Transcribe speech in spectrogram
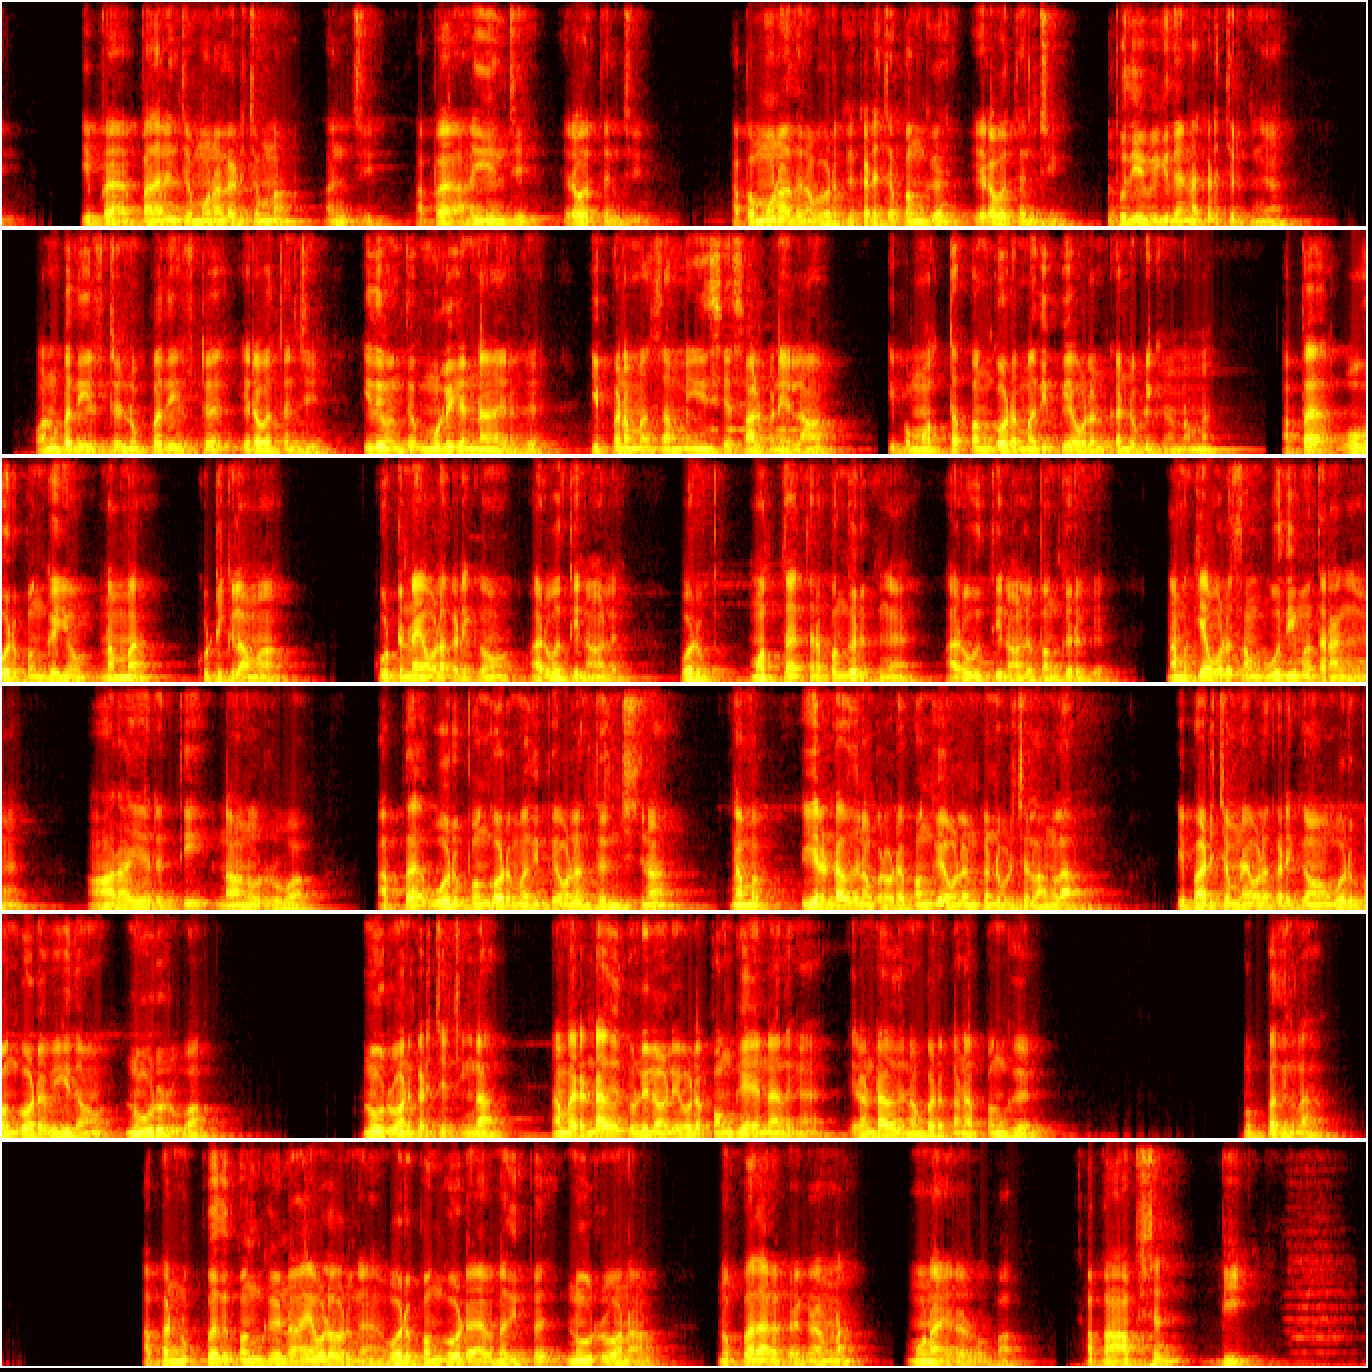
இப்போ பதினஞ்சு மூணால் அடித்தோம்னா அஞ்சு. அப்போ ஐயஞ்சு இருபத்தஞ்சி. அப்போ மூணாவது நபருக்கு கிடைச்ச பங்கு இருபத்தஞ்சி. புதிய விகிதம் என்ன கிடைச்சிருக்குங்க? ஒன்பது இஸ்ட்டு முப்பது இஸ்ட்டு இருபத்தஞ்சி. இது வந்து முழு எண்ணாக இருக்குது இப்போ நம்ம செம்ம ஈஸியாக சால்வ் பண்ணிடலாம். இப்போ மொத்த பங்கோட மதிப்பு எவ்வளோன்னு கண்டுபிடிக்கணும் நம்ம. அப்போ ஒவ்வொரு பங்கையும் நம்ம கூட்டிக்கலாமா? கூட்டுனா எவ்வளோ கிடைக்கும்? அறுபத்தி நாலு. ஒரு மொத்தம் எத்தனை பங்கு இருக்குங்க? அறுபத்தி நாலு பங்கு இருக்குது நமக்கு எவ்வளோ சம் ஊதியமாக தராங்க ஆறாயிரத்தி நானூறுரூவா அப்போ ஒரு பங்கோட மதிப்பு எவ்வளோன்னு தெரிஞ்சிச்சுன்னா நம்ம இரண்டாவது நபரோட பங்கு எவ்வளோன்னு கண்டுபிடிச்சிடலாங்களா? இப்போ அடித்தோம்னா எவ்வளோ கிடைக்கும்? ஒரு பங்கோட விகிதம் நூறு ரூபா. நூறுரூவான்னு கிடச்சிச்சிங்களா நம்ம ரெண்டாவது தொழிலாளியோட பங்கு என்னதுங்க? இரண்டாவது நபருக்கான பங்கு முப்பதுங்களா? அப்போ முப்பது பங்குனா எவ்வளோ வருங்க? ஒரு பங்கோட மதிப்பு நூறுரூவானா முப்பதால் பெருக்கணும்னா மூணாயிரம் ரூபாய் அப்போ ஆப்ஷன் பி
